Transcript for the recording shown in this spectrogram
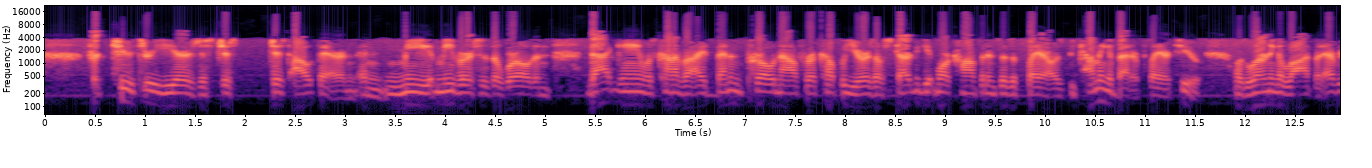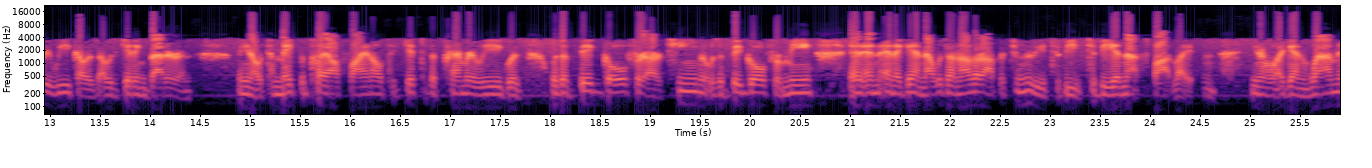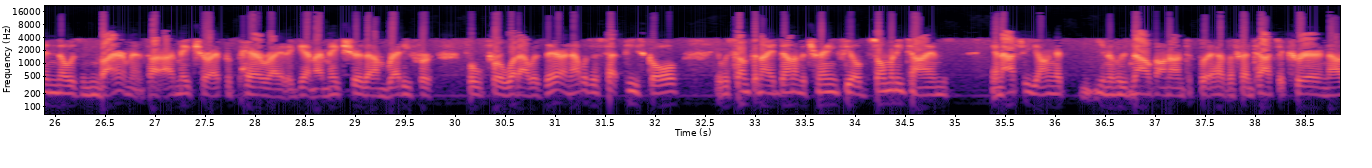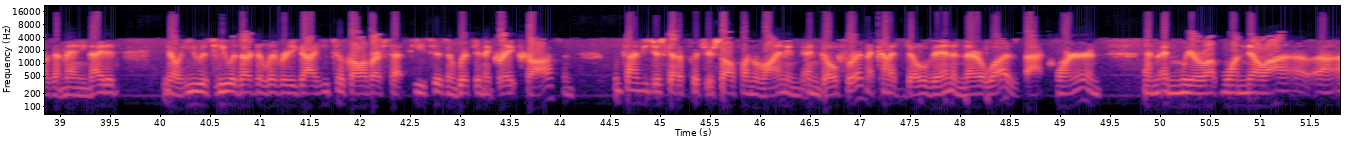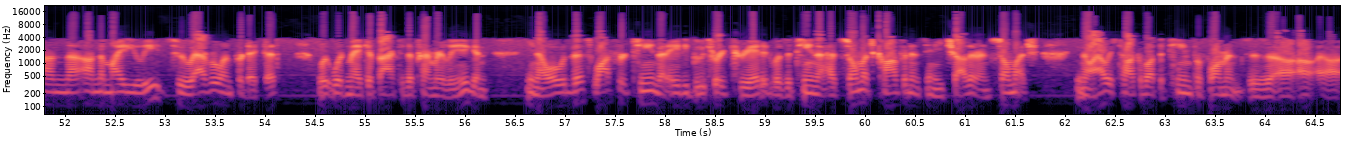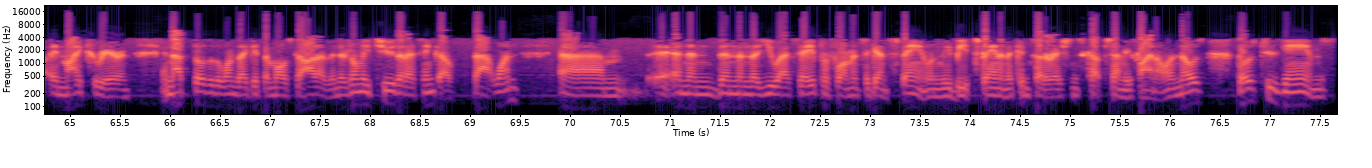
for two three years just just just out there and, and me me versus the world and that game was kind of I'd been in pro now for a couple years I was starting to get more confidence as a player I was becoming a better player too I was learning a lot but every week I was I was getting better and you know, to make the playoff final, to get to the Premier League was was a big goal for our team. It was a big goal for me, and and, and again, that was another opportunity to be to be in that spotlight. And you know, again, when I'm in those environments, I, I make sure I prepare right. Again, I make sure that I'm ready for for for what I was there, and that was a set piece goal. It was something I had done on the training field so many times. And Ashley Young, you know, who's now gone on to play, have a fantastic career and now is at Man United. You know, he was he was our delivery guy. He took all of our set pieces and whipped in a great cross and sometimes you just got to put yourself on the line and, and go for it. And I kind of dove in, and there it was, back corner, and and and we were up one 0 on uh, on the, on the mighty Leeds, who everyone predicted would, make it back to the Premier League. And you know, this Watford team that Aidy Boothroyd created was a team that had so much confidence in each other and so much. You know, I always talk about the team performances uh, uh, in my career, and and that's those are the ones I get the most out of. And there's only two that I think of. That one um, and then, then then the USA performance against Spain when we beat Spain in the Confederations Cup semifinal. And those those two games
